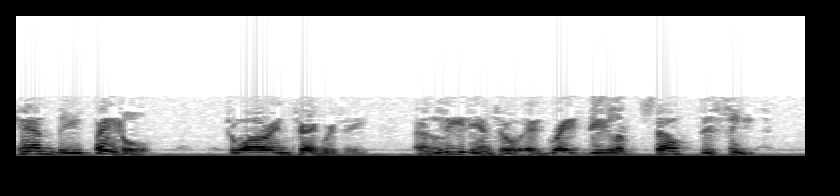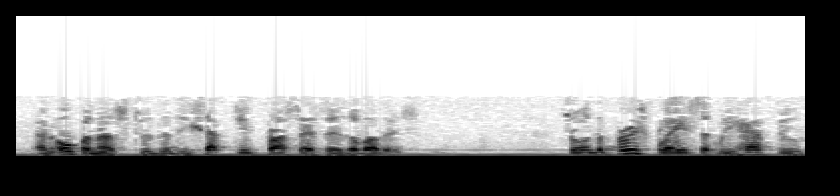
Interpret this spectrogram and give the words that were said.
can be fatal to our integrity and lead into a great deal of self deceit and openness to the deceptive processes of others. So, in the first place, that we have to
